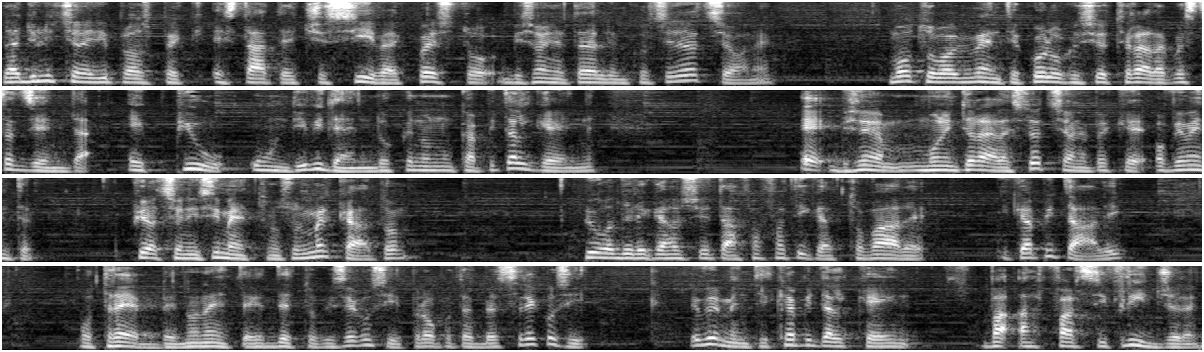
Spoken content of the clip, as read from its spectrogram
la diluizione di prospect è stata eccessiva e questo bisogna tenerlo in considerazione. Molto probabilmente quello che si otterrà da questa azienda è più un dividendo che non un capital gain e bisogna monitorare la situazione perché ovviamente più azioni si mettono sul mercato, più vuol dire che la società fa fatica a trovare i capitali, potrebbe, non è detto che sia così, però potrebbe essere così, e ovviamente il capital gain va a farsi friggere.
